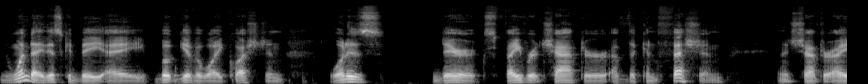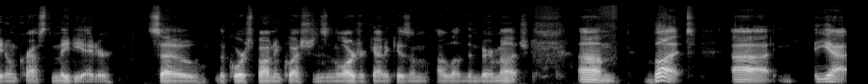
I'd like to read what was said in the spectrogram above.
one day this could be a book giveaway question. What is Derek's favorite chapter of the confession? and it's chapter eight on Christ the mediator. So the corresponding questions in the larger catechism, I love them very much. Um, but uh, yeah,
